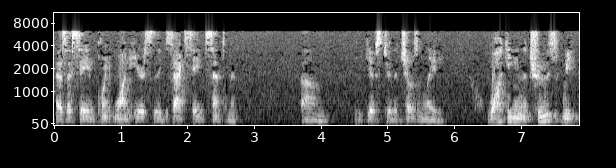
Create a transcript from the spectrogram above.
as I say in point one here, is the exact same sentiment um, he gives to the chosen lady walking in the truth. We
